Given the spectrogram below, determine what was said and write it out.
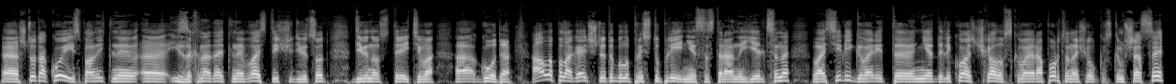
э, что такое исполнительная э, и законодательная власть 1993 э, года. Алла полагает, что это было преступление со стороны Ельцина. Василий говорит, недалеко от Чкаловского аэропорта на Щелковском шоссе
